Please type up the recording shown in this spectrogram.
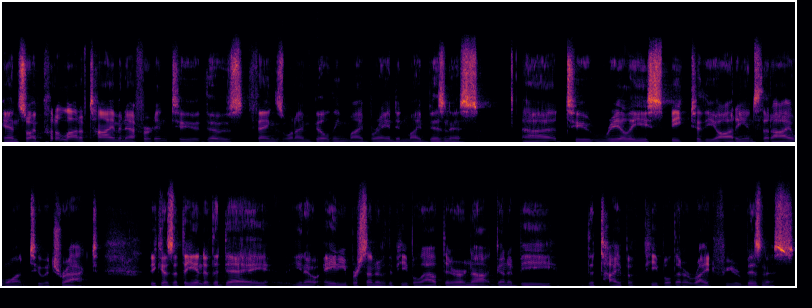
And so I put a lot of time and effort into those things when I'm building my brand and my business uh, to really speak to the audience that I want to attract. Because at the end of the day, you know, 80% of the people out there are not going to be the type of people that are right for your business.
